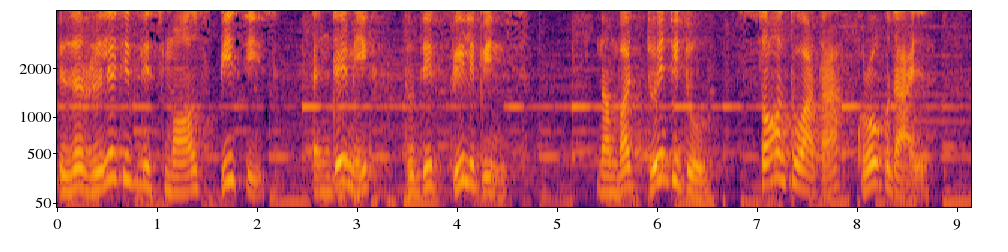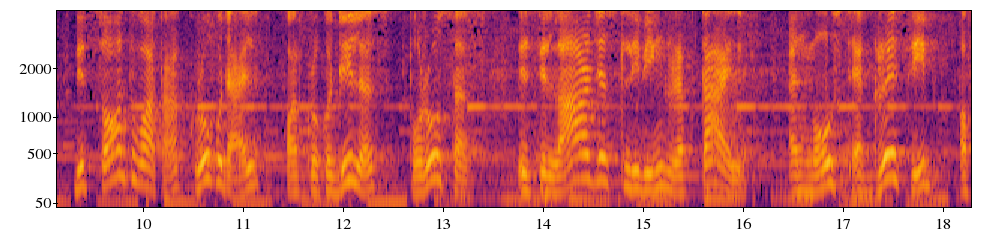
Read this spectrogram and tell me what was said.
is a relatively small species endemic to the Philippines. Number 22 Saltwater crocodile. The saltwater crocodile or Crocodylus porosus is the largest living reptile and most aggressive of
